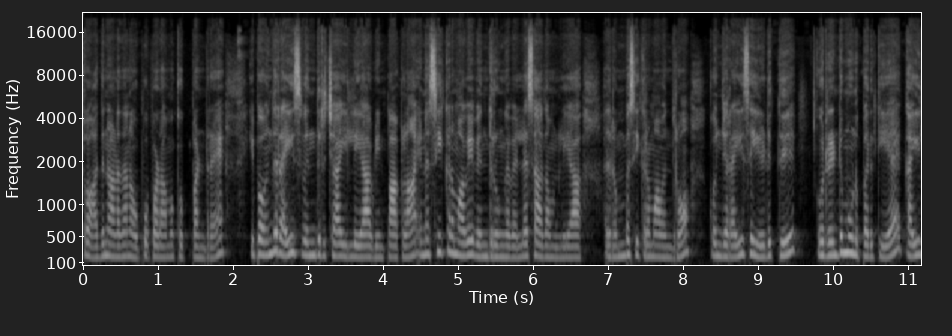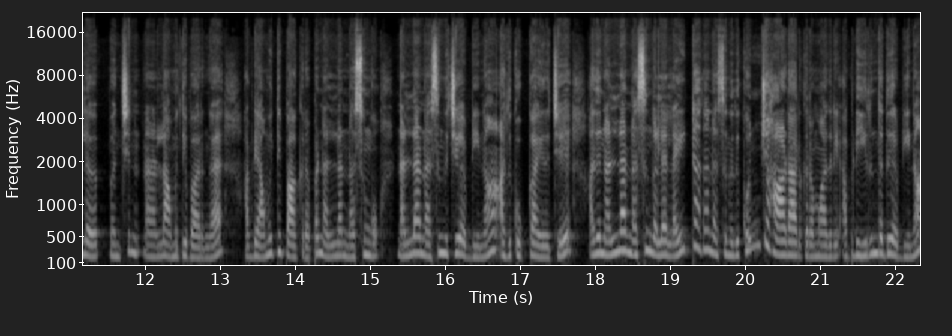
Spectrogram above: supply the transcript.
ஸோ அதனால தான் நான் உப்பு போடாமல் குக் பண்ணுறேன் இப்போ வந்து ரைஸ் வெந்துருச்சா இல்லையா அப்படின்னு பார்க்கலாம். ஏன்னா சீக்கிரமாகவே வெந்துருங்க. வெள்ளை சாதம் இல்லையா? அது ரொம்ப சீக்கிரமாக வந்துடும் கொஞ்சம் ரைஸை எடுத்து ஒரு ரெண்டு மூணு பருக்கையை கையில் வச்சு நல்லா அமுத்தி பாருங்கள் அப்படி அமுத்தி பார்க்குறப்ப நல்லா நசுங்கும். நல்லா நசுங்குச்சு அப்படின்னா அது குக் ஆயிருச்சு. அது நல்லா நசுங்கலை லைட்டாக தான் நசுங்குது. கொஞ்சம் ஹார்டாக இருக்கிற மாதிரி அப்படி இருந்தது அப்படின்னா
